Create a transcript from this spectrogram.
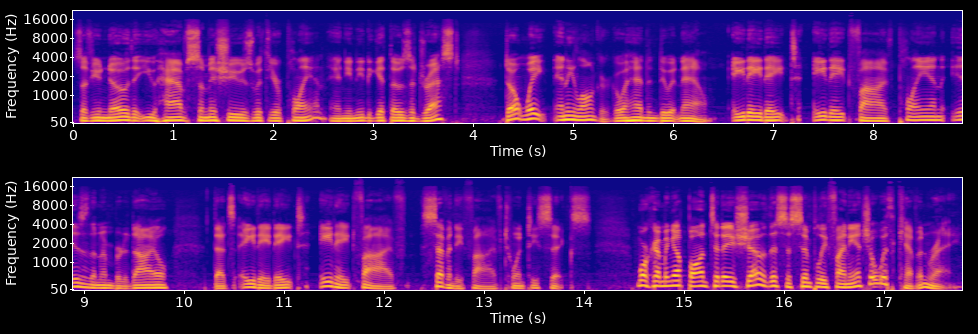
So if you know that you have some issues with your plan and you need to get those addressed, don't wait any longer. Go ahead and do it now. 888 885 plan is the number to dial. That's 888 885 7526. More coming up on today's show. This is Simply Financial with Kevin Ray.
